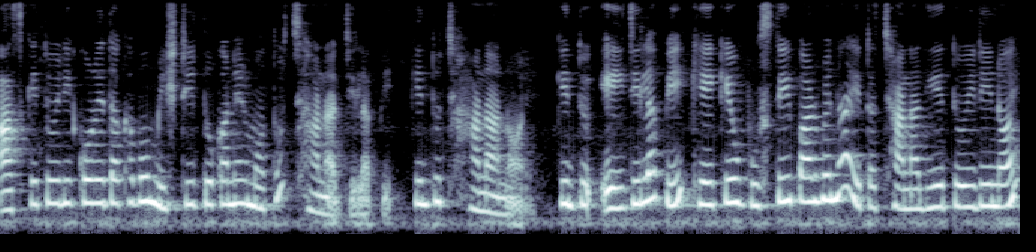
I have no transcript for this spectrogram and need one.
আজকে তৈরি করে দেখাবো মিষ্টির দোকানের মতো ছানার জিলাপি। কিন্তু ছানা নয়। কিন্তু এই জিলাপি খেয়ে কেউ বুঝতেই পারবে না এটা ছানা দিয়ে তৈরি নয়।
